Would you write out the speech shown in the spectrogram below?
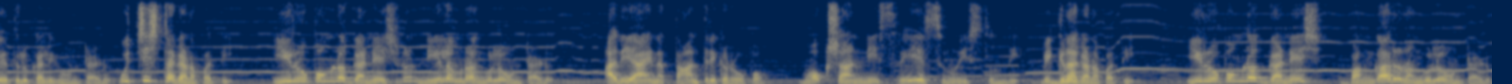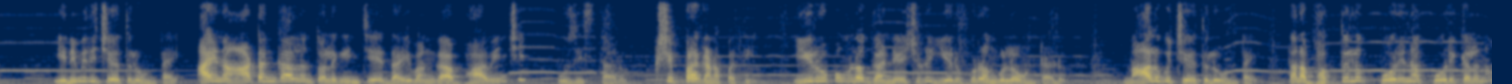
చేతులు కలిగి ఉంటాడు. ఉచ్చిష్ట గణపతి. ఈ రూపంలో గణేశుడు నీలం రంగులో ఉంటాడు. అది ఆయన తాంత్రిక రూపం. మోక్షాన్ని శ్రేయస్సును ఇస్తుంది. విఘ్న గణపతి. ఈ రూపంలో గణేష్ బంగారు రంగులో ఉంటాడు. ఎనిమిది చేతులు ఉంటాయి. ఆయన ఆటంకాలను తొలగించే దైవంగా భావించి పూజిస్తారు. క్షిప్ర గణపతి ఈ రూపంలో గణేశుడు ఎరుపు రంగులో ఉంటాడు. నాలుగు చేతులు ఉంటాయి. తన భక్తులు కోరిన కోరికలను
